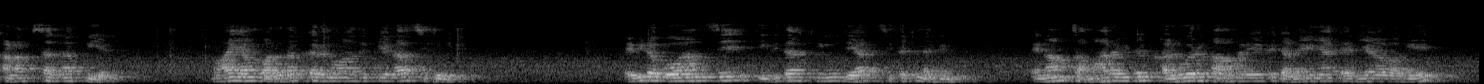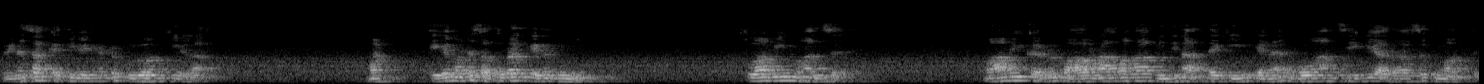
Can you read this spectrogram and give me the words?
කනක්සල්ලක් විය. මා යම් වරදක් කරනවාද කියලා සිතුනි. එවිට වහන්සේ ඉරිදා කියූ දෙයක් සිතට නැගිනි. එනම් සමහර විට කළුවර කාමරයක ජනේලයක් ඇරියා වගේ වෙනසක් ඇති වෙන්නට පුළුවන් කියලා. මට එය මට සතුටක් ගෙන දුන්නි. ස්වාමීන් වහන්සේ මා මේ කරන භාවනාව හා විඳින අත්දැකීම් ගැන ඔබ වහන්සේගේ අදහස කුමක්ද?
